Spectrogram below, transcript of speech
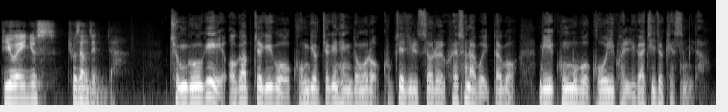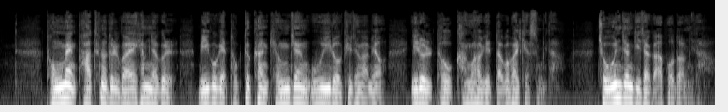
VOA 뉴스 조상진입니다. 중국이 억압적이고 공격적인 행동으로 국제 질서를 훼손하고 있다고 미 국무부 고위 관리가 지적했습니다. 동맹 파트너들과의 협력을 미국의 독특한 경쟁 우위로 규정하며 이를 더욱 강화하겠다고 밝혔습니다. 조은정 기자가 보도합니다.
